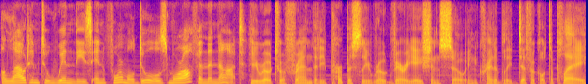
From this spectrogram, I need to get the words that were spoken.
allowed him to win these informal duels more often than not. He wrote to a friend that he purposely wrote variations so incredibly difficult to play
